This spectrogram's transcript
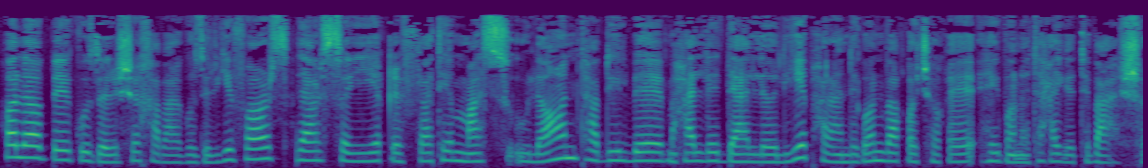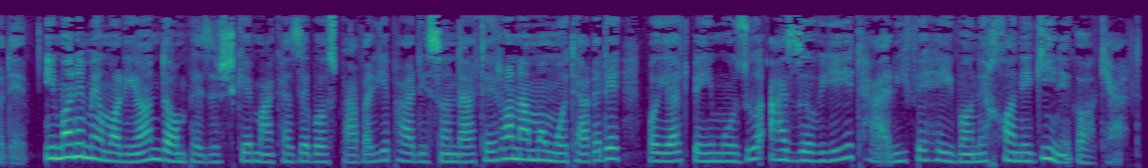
حالا به گزارش خبرگزاری فارس در سایه قفلت مسئولان تبدیل به محل دلالی پرندگان و قاچاق حیوانات حیات وحش شده. ایمان معماریان دامپزشک مرکز بازپروری پردیسان در تهران اما معتقد باید به این موضوع از زاویه تعریف حیوان خانگی نگاه کرد.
